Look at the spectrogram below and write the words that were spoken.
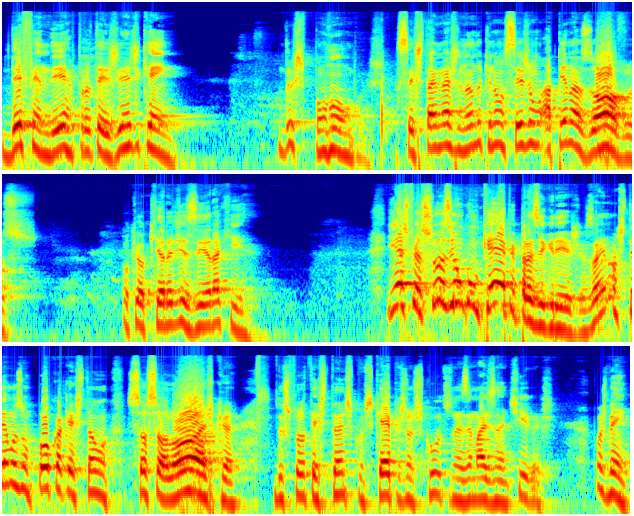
defender, proteger de quem? Dos pombos. Você está imaginando que não sejam apenas ovos, o que eu quero dizer aqui. E as pessoas iam com cap para as igrejas. Aí nós temos um pouco a questão sociológica dos protestantes com os caps nos cultos, nas imagens antigas. Pois bem,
